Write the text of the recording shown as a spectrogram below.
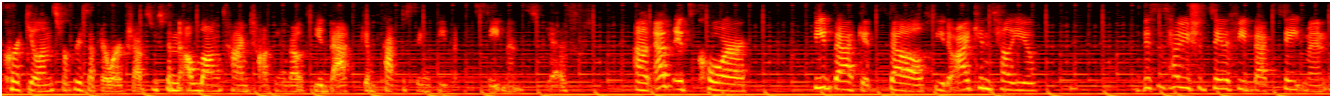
curriculums for preceptor workshops, we spend a long time talking about feedback and practicing feedback statements to give. Um, at its core, feedback itself, you know, I can tell you this is how you should say the feedback statement,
